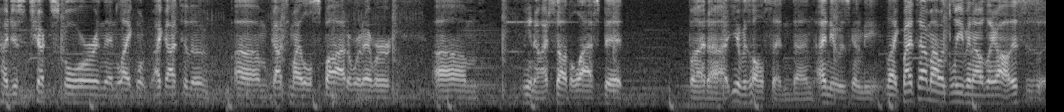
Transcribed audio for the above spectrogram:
I just checked score, and then like when I got to the, um, got to my little spot or whatever, um, you know, I saw the last bit, but uh, it was all said and done. I knew it was going to be like by the time I was leaving, I was like, oh, this is a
